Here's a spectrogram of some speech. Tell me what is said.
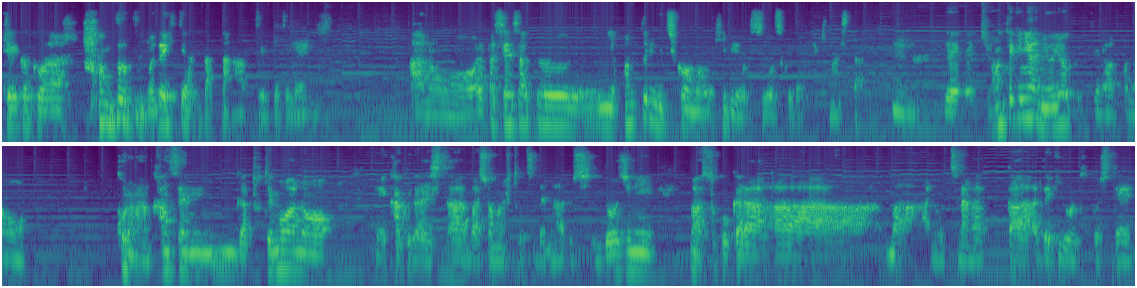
計画は半分もできてやったなということで、あのやっぱり制作に本当に打ち込む日々を過ごすことができました。うん、で基本的にはニューヨークっていうのはこのコロナの感染がとてもあの拡大した場所の一つでもあるし同時に、まあ、そこからあ、まあ、あのつながった出来事として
